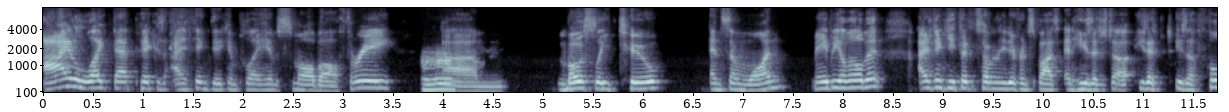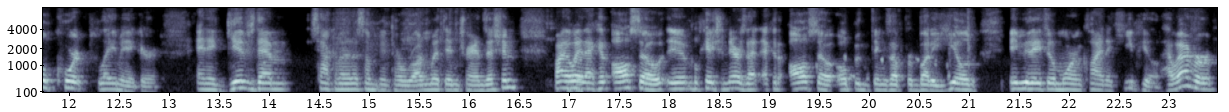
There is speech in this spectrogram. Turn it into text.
I like that pick because I think they can play him small ball three, Mhm. um, mostly two, and some one, maybe a little bit. I think he fits so many different spots, and he's a, just a he's a he's a full court playmaker, and it gives them Sacramento something to run with in transition. By the way, that could also the implication there is that that could also open things up for Buddy Hield. Maybe they feel more inclined to keep Hield. However,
